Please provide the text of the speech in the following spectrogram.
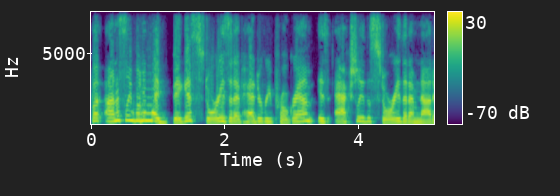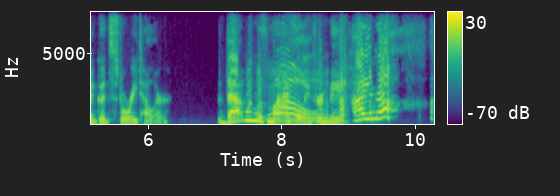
but honestly, one of my biggest stories that I've had to reprogram is actually the story that I'm not a good storyteller. That one was mind blowing for me. I know.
